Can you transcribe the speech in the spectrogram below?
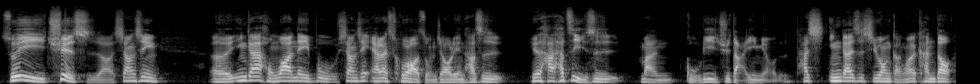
所以确实啊，相信呃，应该红袜内部相信 Alex Cora 总教练，他是因为他他自己是蛮鼓励去打疫苗的，他应该是希望赶快看到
